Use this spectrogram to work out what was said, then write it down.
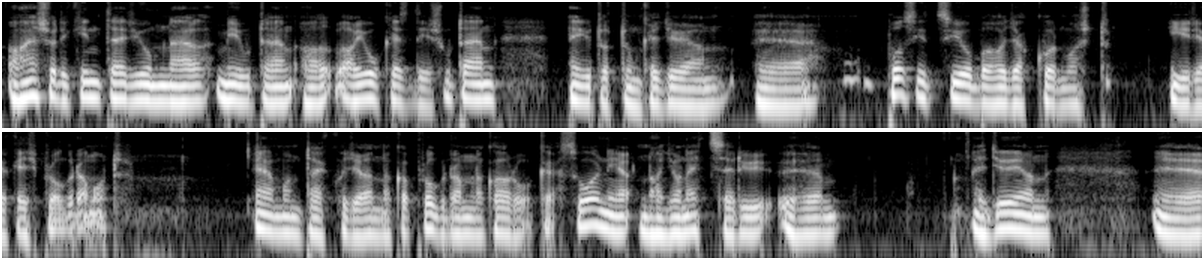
a második interjúmnál, miután a, a jó kezdés után eljutottunk egy olyan ö, pozícióba, hogy akkor most írjak egy programot. Elmondták, hogy annak a programnak arról kell szólnia, nagyon egyszerű, ö, egy olyan ö,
